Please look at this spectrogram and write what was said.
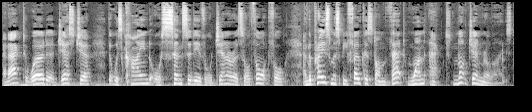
an act, a word, a gesture that was kind or sensitive or generous or thoughtful, and the praise must be focused on that one act, not generalized.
